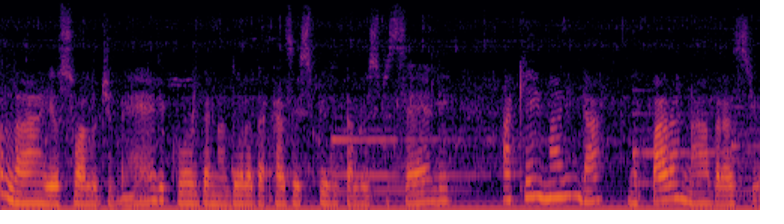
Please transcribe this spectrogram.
Olá, eu sou a Ludmere, coordenadora da Casa Espírita Luiz Picelli, aqui em Maringá, no Paraná, Brasil.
